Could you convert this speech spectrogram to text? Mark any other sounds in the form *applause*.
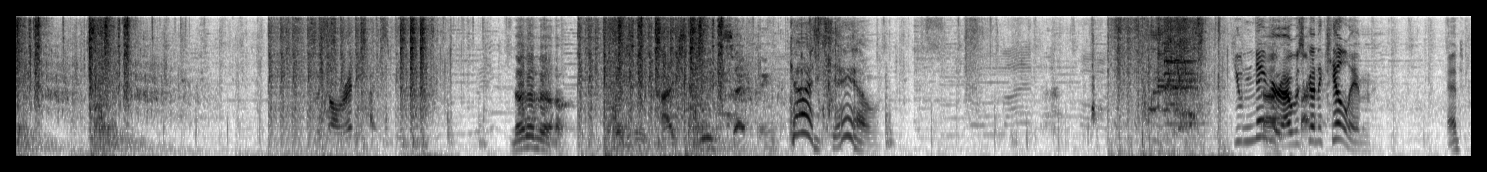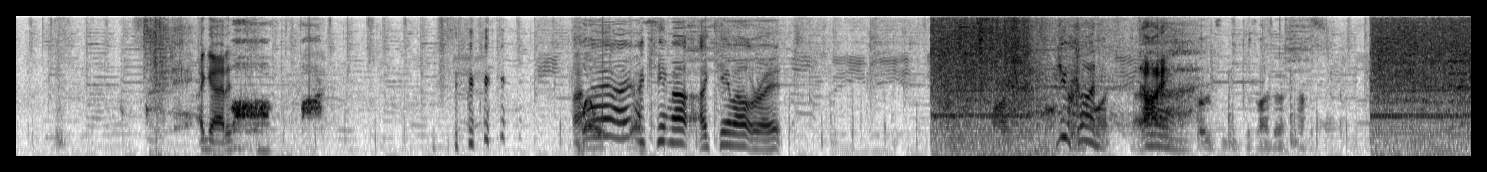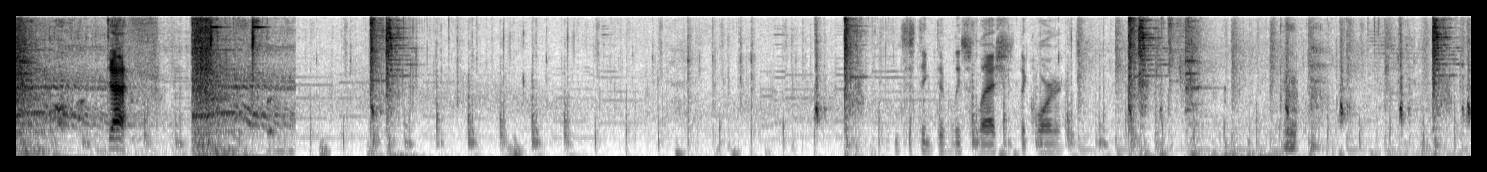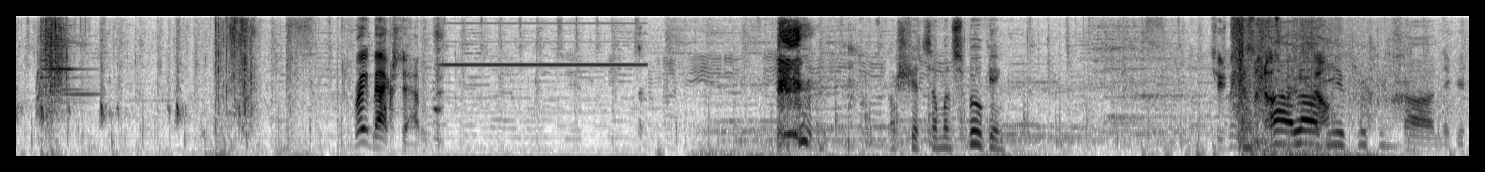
It's already high speed. No, no, no. This is high speed setting. God damn! You nigger! Uh, I was gonna kill him. And I got it. Oh, *laughs* I, Well, I, I well. came out. I came out right. You cunt! Die. Because I don't have. Death. instinctively slashes the corner. Great backstab. Oh shit! Someone's spooking. Excuse me, there's a no I love zone. you, Christian. Ah, nigger.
